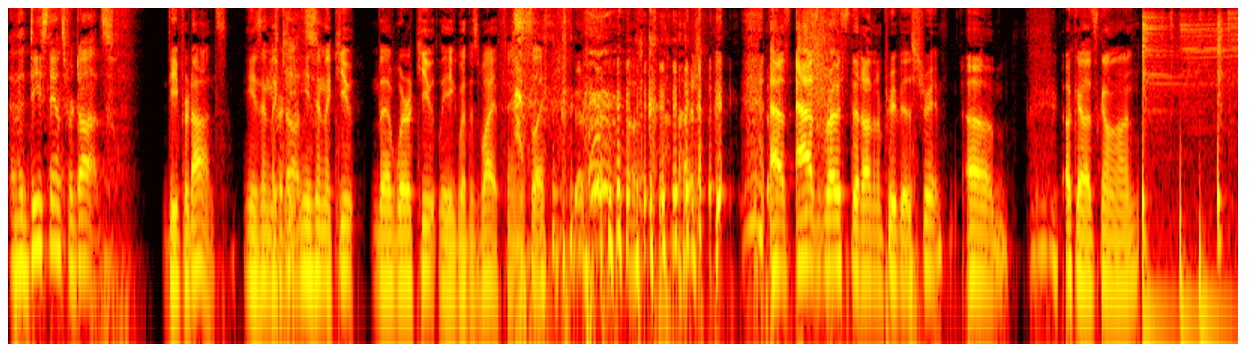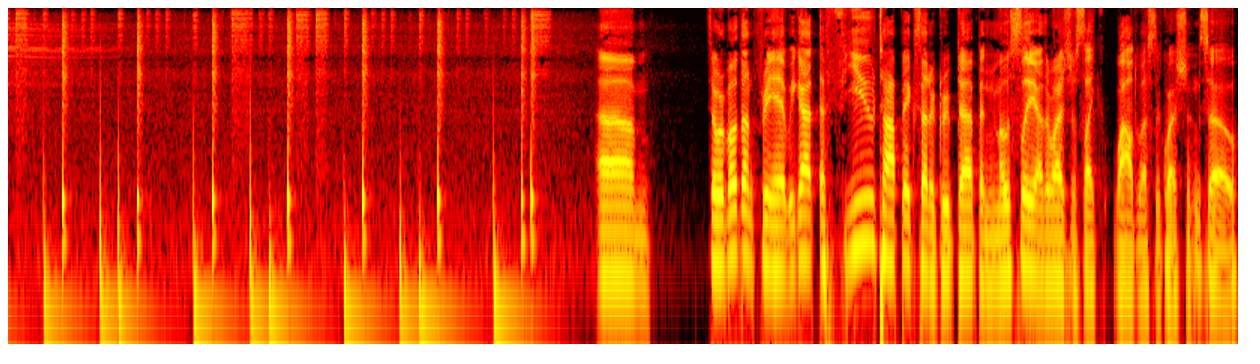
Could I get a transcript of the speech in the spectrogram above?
And the D stands for Dodds. D for Dodds. He's in D the cu- Dodds. he's in the cute the we're cute league with his wife, famously. as as roasted on the previous stream. Um, okay, let's go on. Um, so we're both on free hit. We got a few topics that are grouped up, and mostly otherwise just like Wild West of questions. So,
